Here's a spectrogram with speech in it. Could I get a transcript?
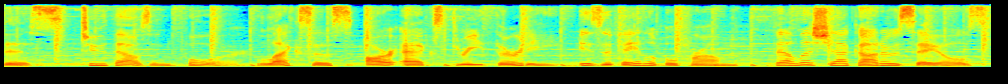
This 2004 Lexus RX 330 is available from Velishek Auto Sales.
